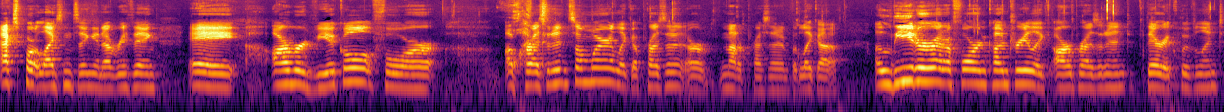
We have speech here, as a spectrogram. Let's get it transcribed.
export licensing and everything, a armored vehicle for um, a president somewhere, like a president or not a president, but like a a leader in a foreign country, like our president, their equivalent.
